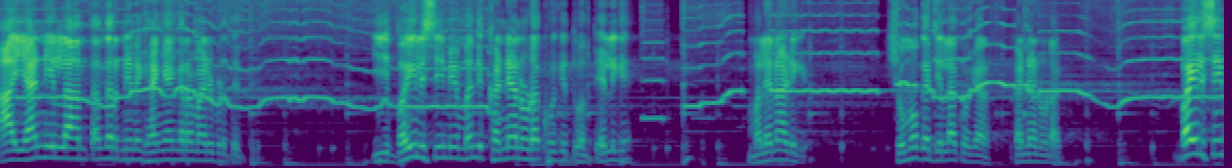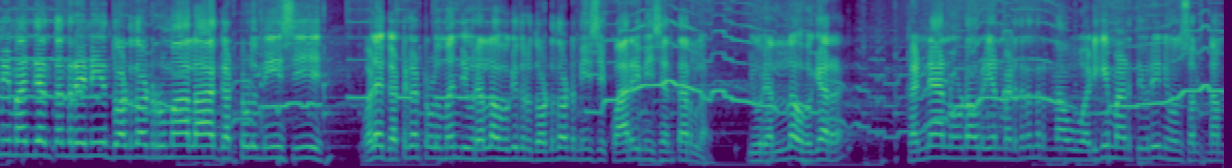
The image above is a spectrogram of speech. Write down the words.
ಆ ಎಣ್ಣೆ ಇಲ್ಲ ಅಂತಂದ್ರೆ ನಿನಗೆ ಹೆಂಗಾರ ಮಾಡಿಬಿಡ್ತೈತಿ. ಈ ಬಯಲು ಸೀಮೆ ಮಂದಿ ಕನ್ಯಾ ನೋಡಕ್ಕೆ ಹೋಗಿದ್ವು ಅಂತ. ಎಲ್ಲಿಗೆ? ಮಲೆನಾಡಿಗೆ. ಶಿವಮೊಗ್ಗ ಜಿಲ್ಲಾಕ್ಕೆ ಹೋಗ್ಯಾರ ಕನ್ಯಾ ನೋಡಕ್ಕೆ ಬಯಲು ಸೀಮೆ ಮಂದಿ ಅಂತಂದ್ರೆ ನೀ ದೊಡ್ಡ ದೊಡ್ಡ ರುಮಾಲ, ಗಟ್ಟುಳು ಮೀಸಿ, ಒಳ್ಳೆ ಗಟ್ಟು ಗಟ್ಟುಳು ಮಂದಿ, ಇವರೆಲ್ಲ ಹೋಗಿದ್ರು. ದೊಡ್ಡ ದೊಡ್ಡ ಮೀಸಿ, ಕ್ವಾರಿ ಮೀಸಿ ಅಂತಾರಲ್ಲ. ಇವರೆಲ್ಲ ಹೋಗ್ಯಾರ. ಕನ್ಯಾ ನೋಡೋರು ಏನು ಮಾಡಿದ್ರು ಅಂದ್ರೆ, ನಾವು ಅಡಿಗೆ ಮಾಡ್ತೀವ್ರಿ, ನೀವು ಒಂದು ಸ್ವಲ್ಪ ನಮ್ಮ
